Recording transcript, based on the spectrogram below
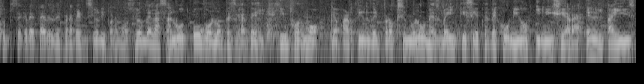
Subsecretario de Prevención y Promoción de la Salud, Hugo López Gatel, informó que a partir del próximo lunes 27 de junio iniciará en el país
